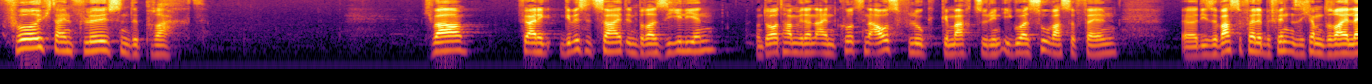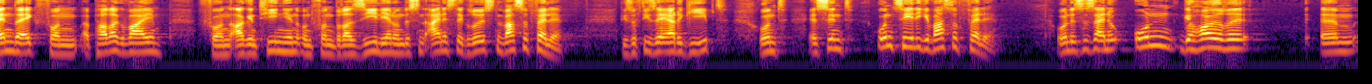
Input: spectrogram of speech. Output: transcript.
Furcht ein flößende Pracht. Ich war für eine gewisse Zeit in Brasilien und dort haben wir dann einen kurzen Ausflug gemacht zu den Iguazu-Wasserfällen. Äh, diese Wasserfälle befinden sich am Dreiländereck von Paraguay, von Argentinien und von Brasilien und es sind eines der größten Wasserfälle die es auf dieser Erde gibt. Und es sind unzählige Wasserfälle. Und es ist eine ungeheure ähm,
